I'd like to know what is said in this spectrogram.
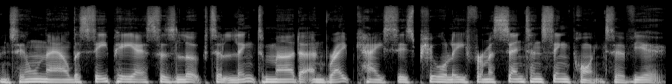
Until now, the CPS has looked at linked murder and rape cases purely from a sentencing point of view.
